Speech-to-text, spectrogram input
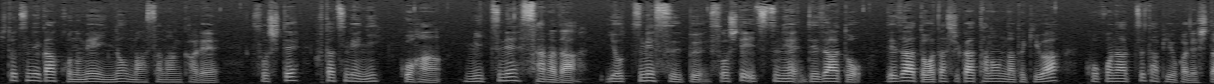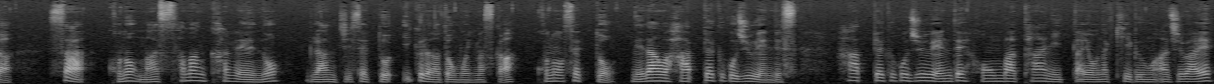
1つ目がこのメインのマッサマンカレー。そして2つ目にご飯。3つ目サラダ。4つ目スープ。そして5つ目デザート。デザート私が頼んだ時はココナッツタピオカでした。さあこのマッサマンカレーのランチセットいくらだと思いますか？このセット値段は850円です。850円で本場ターに行ったような気分を味わえ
